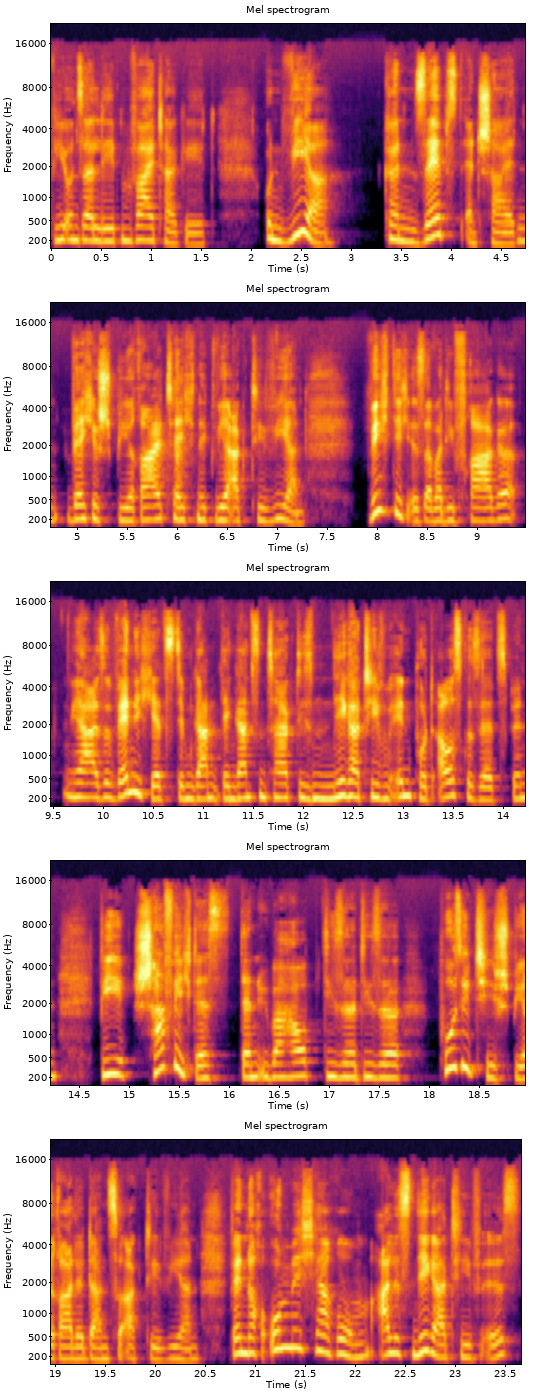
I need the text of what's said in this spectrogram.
wie unser Leben weitergeht. Und wir können selbst entscheiden, welche Spiraltechnik wir aktivieren. Wichtig ist aber die Frage, ja, also wenn ich jetzt dem, den ganzen Tag diesem negativen Input ausgesetzt bin, wie schaffe ich das denn überhaupt, diese, diese Positivspirale dann zu aktivieren? Wenn doch um mich herum alles negativ ist,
